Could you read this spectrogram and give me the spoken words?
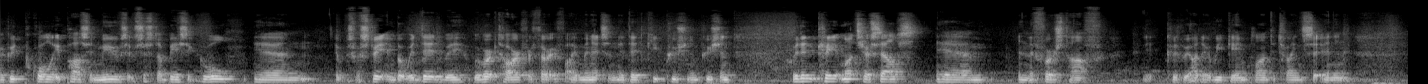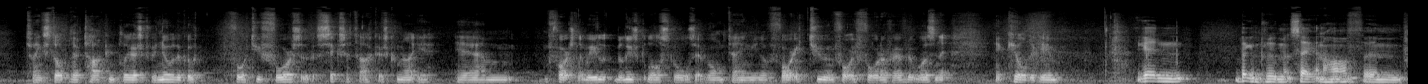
are good quality passing moves. It was just a basic goal, it was frustrating. But we did. We, we worked hard for 35 minutes, and they did keep pushing and pushing. We didn't create much ourselves um, in the first half because we had a wee game plan to try and sit in and try and stop their attacking players. We know they go 4-2-4, so they've got six attackers coming at you. Um, unfortunately, we, we lose lost goals at the wrong time. You know, 42 and 44 or whatever it was, and it, it killed the game. Again, big improvement second half. Um,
